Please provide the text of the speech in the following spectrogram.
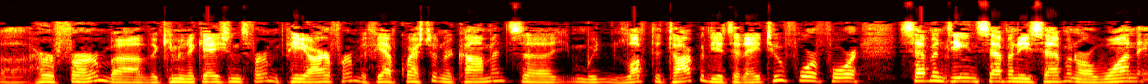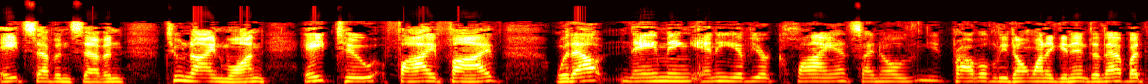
uh, her firm, uh, the communications firm, PR firm. If you have questions or comments, uh, we'd love to talk with you today. 244-1777 or 1-877-291-8255 without naming any of your clients. I know you probably don't want to get into that, but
